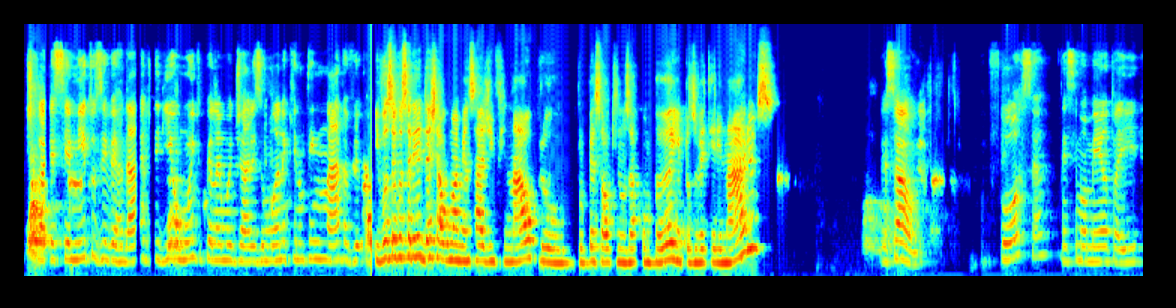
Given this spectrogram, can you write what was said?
esclarecer mitos e verdades que guiam muito pela hemodiálise humana que não tem nada a ver com. E você gostaria de deixar alguma mensagem final para o pessoal que nos acompanha, para os veterinários? Pessoal, força nesse momento aí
